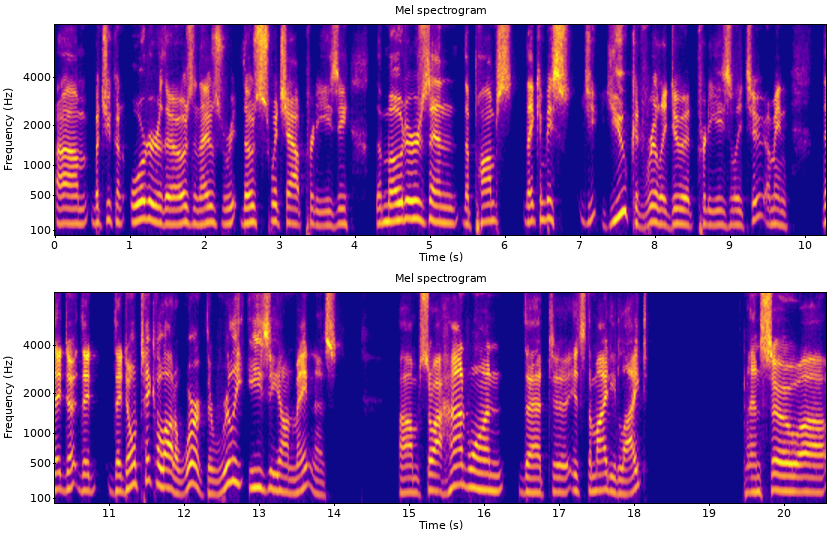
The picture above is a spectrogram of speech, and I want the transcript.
um, but you can order those, and those re- those switch out pretty easy. The motors and the pumps they can be. You, you could really do it pretty easily too. I mean, they don't they they don't take a lot of work. They're really easy on maintenance. Um, so I had one that uh, it's the Mytee Lite and so uh,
